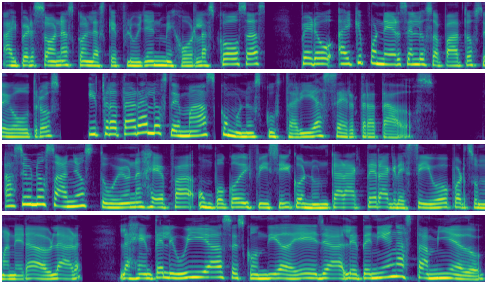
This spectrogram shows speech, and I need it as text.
hay personas con las que fluyen mejor las cosas, pero hay que ponerse en los zapatos de otros y tratar a los demás como nos gustaría ser tratados. Hace unos años tuve una jefa un poco difícil con un carácter agresivo por su manera de hablar. La gente le huía, se escondía de ella, le tenían hasta miedo.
